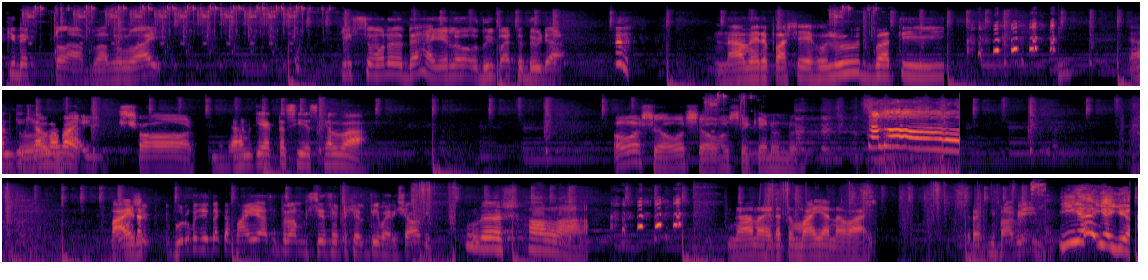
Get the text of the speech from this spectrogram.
কি দেখলাম নাজমুল ভাই কিছু মনে দেখা গেল দুই পাশে দুইটা নামের পাশে হলুদ বাতি এখন কি খেলবা ভাই শর্ট এখন কি একটা সিএস খেলবা অবশ্যই অবশ্যই অবশ্যই কেন নয় ভাই এটা গ্রুপে যদি একটা মাই আছে তাহলে আমরা সিএস একটা খেলতেই পারি স্বাভাবিক না না এটা তো মাইয়া না ভাই। এটা কি ভাবি ইয়া ইয়া ইয়া।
